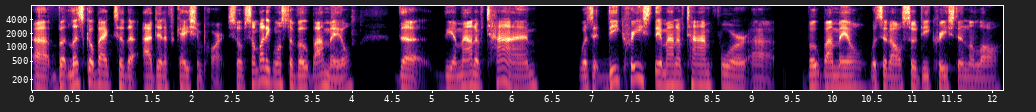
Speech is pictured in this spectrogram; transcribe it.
Uh, but let's go back to the identification part. So if somebody wants to vote by mail, the the amount of time was it decreased? The amount of time for uh, vote by mail was it also decreased in the law?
